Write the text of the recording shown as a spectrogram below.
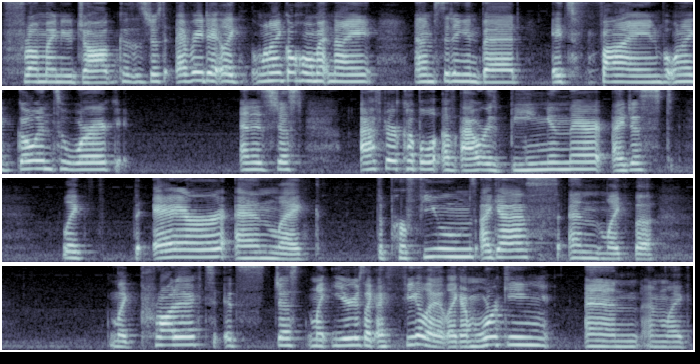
from my new job because it's just every day, like, when I go home at night and I'm sitting in bed, it's fine. But when I go into work and it's just after a couple of hours being in there, I just, like, the air and, like, the perfumes, I guess, and like the like product. It's just my ears, like I feel it. Like I'm working and I'm like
